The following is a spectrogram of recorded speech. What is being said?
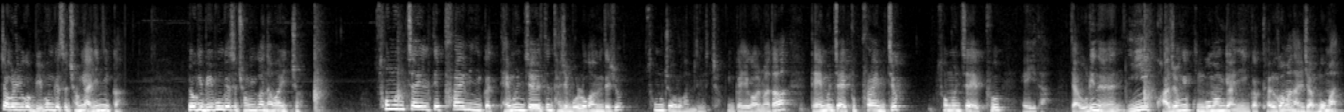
자 그럼 이거 미분계수 정의 아닙니까 여기 미분계수 정의가 나와 있죠 소문자일 때 프라임이니까 대문자일 땐 다시 뭘로 가면 되죠? 소문자로 가면 되겠죠. 그러니까 얘가 얼마다? 대문자 f 프라임 즉 소문자 f a다. 자, 우리는 이 과정이 궁금한 게 아니니까 결과만 알자. 뭐만?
